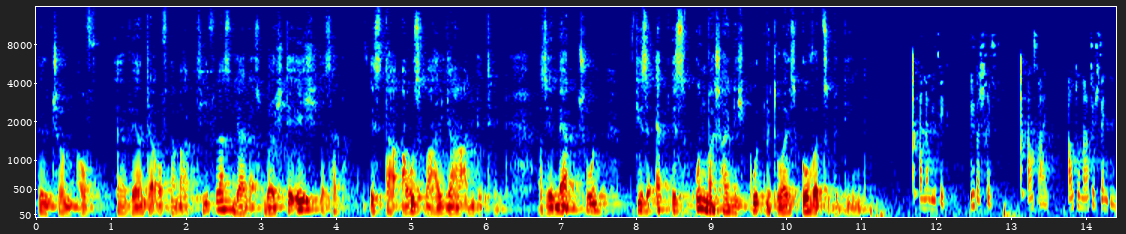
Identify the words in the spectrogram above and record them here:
Bildschirm auf, äh, während der Aufnahme aktiv lassen. Ja, das möchte ich. Deshalb ist da Auswahl Ja angetippt. Also ihr merkt schon, diese App ist unwahrscheinlich gut mit VoiceOver zu bedienen. Analytik. Überschrift. Auswahl. Automatisch senden.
